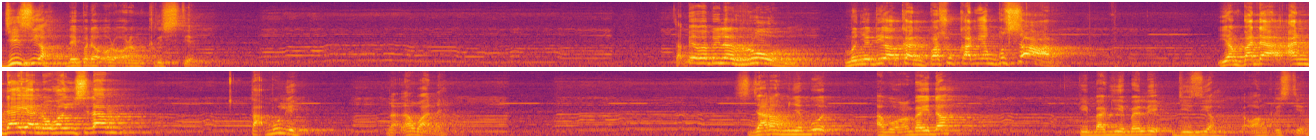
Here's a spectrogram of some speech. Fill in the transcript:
jizyah daripada orang-orang Kristian tapi apabila Rom menyediakan pasukan yang besar yang pada andaian orang Islam tak boleh nak lawan eh. sejarah menyebut Abu Ubaidah pergi bagi balik jizyah ke orang Kristian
